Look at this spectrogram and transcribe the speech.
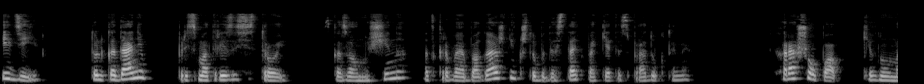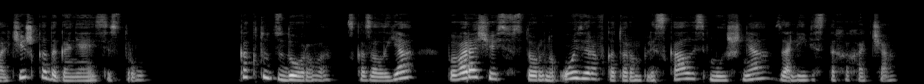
«Иди, только Даня присмотри за сестрой», — сказал мужчина, открывая багажник, чтобы достать пакеты с продуктами. «Хорошо, пап», — кивнул мальчишка, догоняя сестру. «Как тут здорово», — сказала я, поворачиваясь в сторону озера, в котором плескалась малышня заливисто хохоча.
